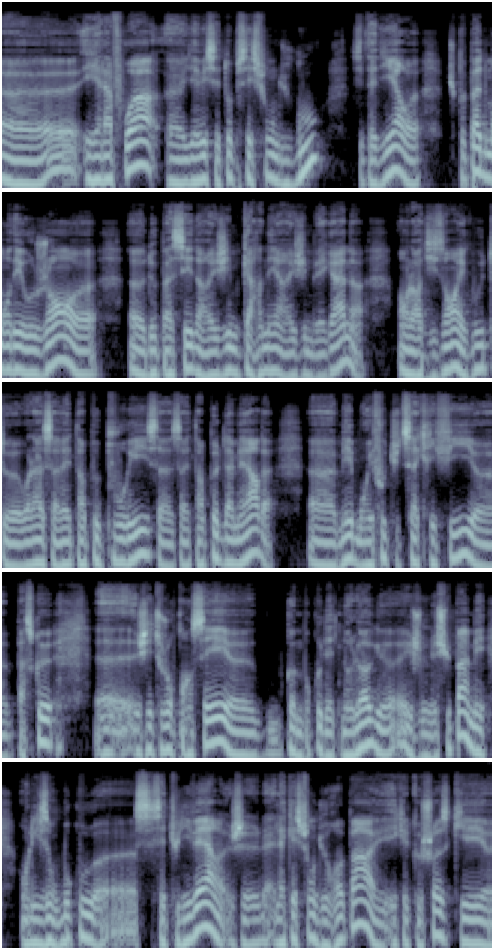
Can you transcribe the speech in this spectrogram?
et à la fois, il y avait cette obsession du goût, c'est-à-dire tu peux pas demander aux gens de passer d'un régime carné à un régime vegan en leur disant, écoute, voilà, ça va être un peu pourri, ça, ça va être un peu de la merde, mais bon, il faut que tu te sacrifies parce que j'ai toujours pensé euh, comme beaucoup d'ethnologues, euh, et je ne le suis pas, mais en lisant beaucoup euh, cet univers, la question du repas est, quelque chose qui est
